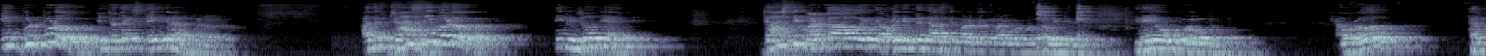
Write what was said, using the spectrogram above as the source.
ನೀನ್ ಬಿಟ್ಬಿಡು, ನಿನ್ ಜೊತೆಗೆ ಸ್ನೇಹಿತರ ಅಂತಾರ ಅದನ್ನ ಜಾಸ್ತಿ ಮಾಡು. ನೀನು ಆಯ್ತು ಜಾಸ್ತಿ ಮಾಡ್ತಾ ಹೋಯ್ತು ಅವಳಿಗಿಂತ ಜಾಸ್ತಿ ಮಾಡ್ಬೇಕು ಮಾಡ್ಬೇಕು ಅಂತ ಹೋಯ್ತಿದೆ ಇದೇ ಒಬ್ಬ ಅವರು ತನ್ನ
